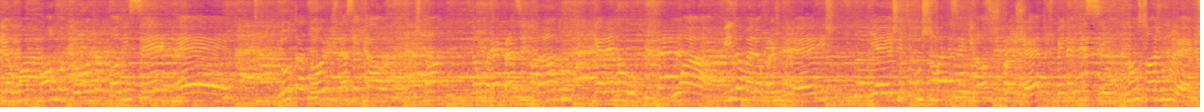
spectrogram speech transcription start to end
de alguma forma ou de outra, podem ser é, lutadores dessa causa. Estão, estão representando, querendo uma vida melhor para as mulheres. E aí a gente costuma dizer que nossos projetos beneficiam não só as mulheres,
